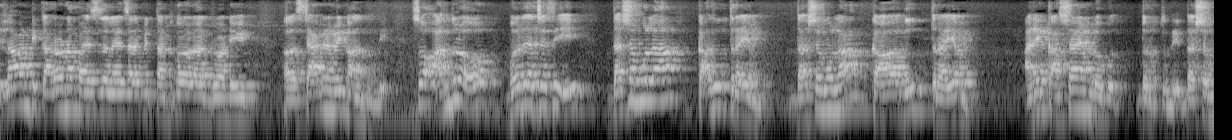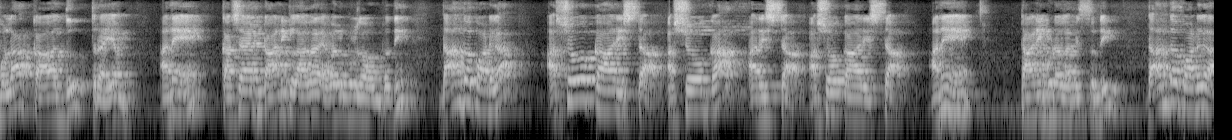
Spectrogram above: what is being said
ఎలాంటి కరోనా పరిస్థితులు అయినా సరే మీరు తట్టుకోవాలన్నటువంటి స్టామినా మీకు అందుతుంది. సో అందులో మొదటి వచ్చేసి దశముల కాదుత్రయం. దశముల కాదుత్రయం. అనే కషాయంలో దొరుకుతుంది. దశముల కాదు త్రయం అనే కషాయం టానిక్ లాగా అవైలబుల్గా ఉంటుంది. దాంతో పాటుగా అశోకారిష్ట అశోక అరిష్ట అశోకారిష్ట అనే టానిక్ కూడా లభిస్తుంది. దాంతో పాటుగా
